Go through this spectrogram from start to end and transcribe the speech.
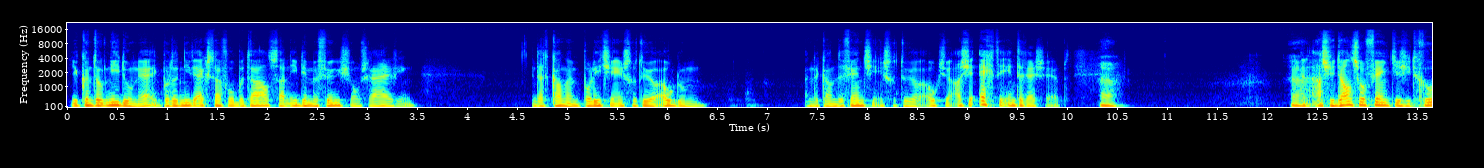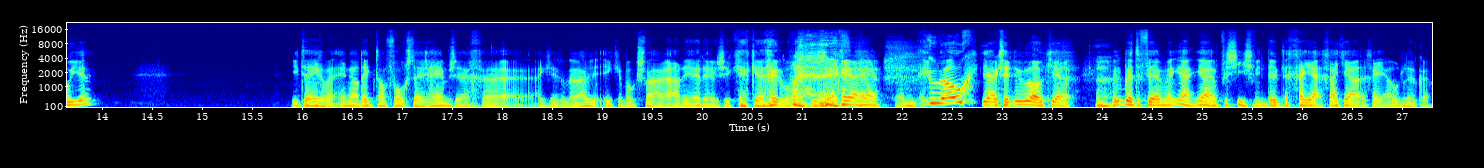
Je kunt het ook niet doen, hè. Ik word er niet extra voor betaald, staat niet in mijn functieomschrijving. Dat kan een politieinstructeur ook doen. En dat kan een defensieinstructeur ook zijn. Als je echte interesse hebt. ja. Ja. En als je dan zo'n ventje ziet groeien. Die tegen me, en dat ik dan volgens tegen hem zeg, eh, ik, zeg nou, ik heb ook zware ADHD, dus ik herken helemaal wat je zegt. ja, ja. En, u ook? Ja, ik zeg, u ook, ja. Ja. Ik ben te ver, maar ja, ja, precies. Dat ga jij, gaat, jou, ga jou ook lukken.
